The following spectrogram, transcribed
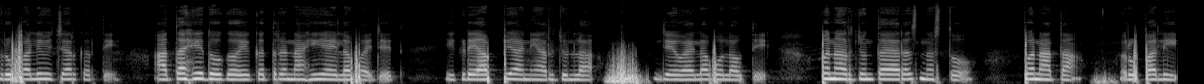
रुपाली विचार करते आता हे दोघं एकत्र नाही यायला पाहिजेत. इकडे आप्पी आणि अर्जुनला जेवायला बोलावते. पण अर्जुन तयारच नसतो. पण आता रुपाली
